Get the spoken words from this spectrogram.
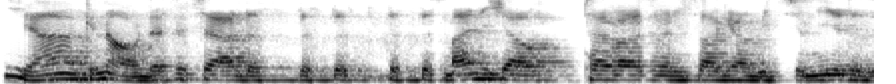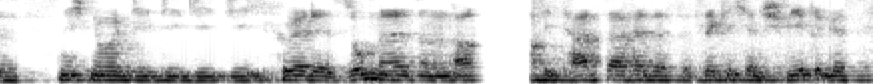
Ja, genau. Und das ist ja, das, das, das, das, das meine ich ja auch teilweise, wenn ich sage ambitioniert. Das ist nicht nur die, die, die, die Höhe der Summe, sondern auch die Tatsache, dass das wirklich ein schwieriges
